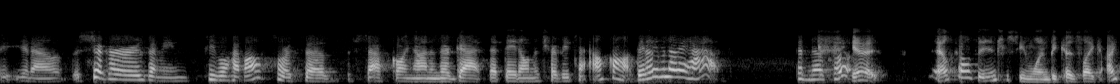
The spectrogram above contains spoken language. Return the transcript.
you know the sugars i mean people have all sorts of stuff going on in their gut that they don't attribute to alcohol they don't even know they have have no clue. Yeah, alcohol's an interesting one because, like, I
